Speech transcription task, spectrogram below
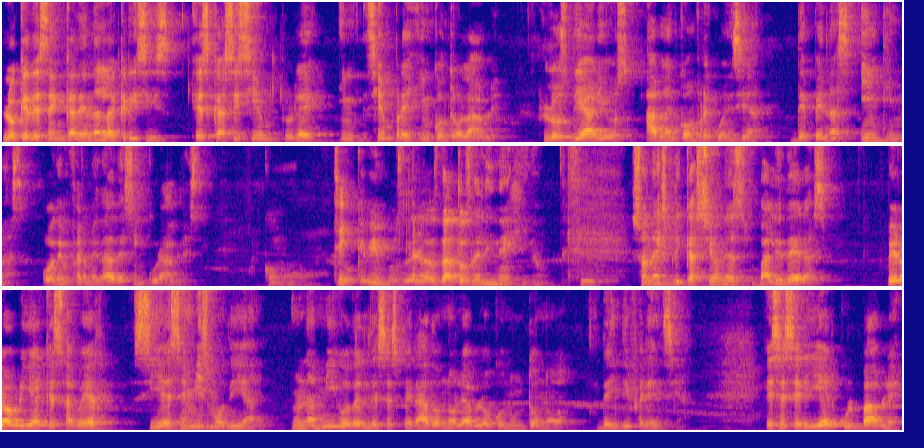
Lo que desencadena la crisis es casi siempre, siempre incontrolable. Los diarios hablan con frecuencia de penas íntimas o de enfermedades incurables, como lo que vimos de los datos del INEGI, ¿no? Sí. Son explicaciones valederas, pero habría que saber si ese mismo día un amigo del desesperado no le habló con un tono de indiferencia. Ese sería el culpable,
